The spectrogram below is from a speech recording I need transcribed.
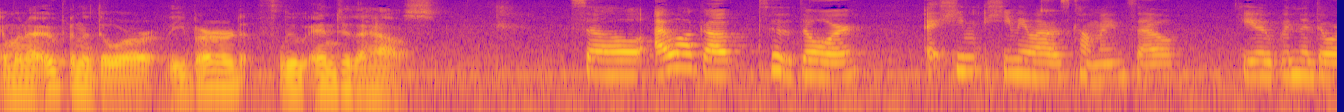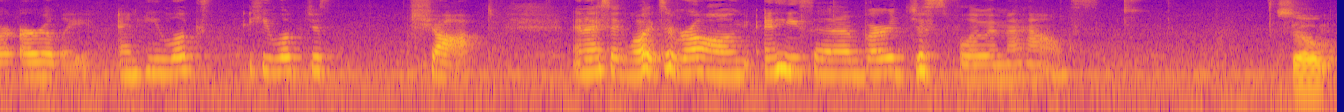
And when I opened the door, the bird flew into the house. So I walk up to the door. Uh, He he knew I was coming, so he opened the door early, and he looks he looked just shocked. And I said, "What's wrong?" And he said, "A bird just flew in the house." So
